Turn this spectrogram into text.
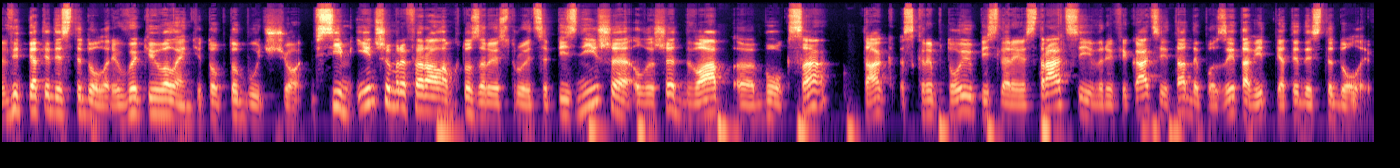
Від 50 доларів в еквіваленті, тобто будь-що всім іншим рефералам, хто зареєструється пізніше, лише два е, бокса так з криптою після реєстрації, верифікації та депозита від 50 доларів.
